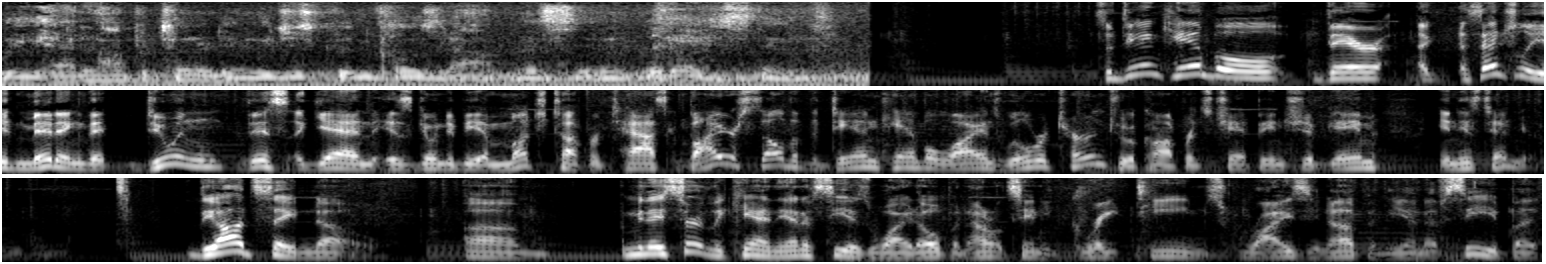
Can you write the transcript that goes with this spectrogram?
we had an opportunity and we just couldn't close it out. It's, it does stings. So Dan Campbell, they're uh, essentially admitting that doing this again is going to be a much tougher task. Buy or sell that the Dan Campbell Lions will return to a conference championship game in his tenure. The odds say no. Um, I mean, they certainly can. The NFC is wide open. I don't see any great teams rising up in the NFC. But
